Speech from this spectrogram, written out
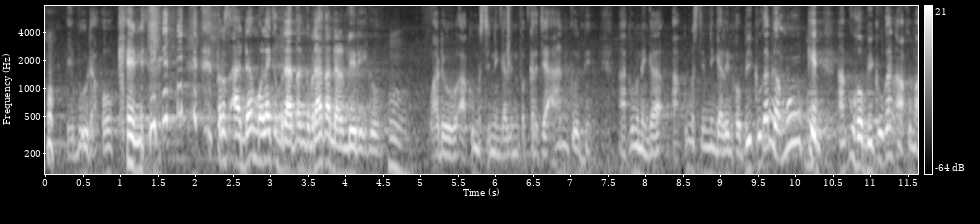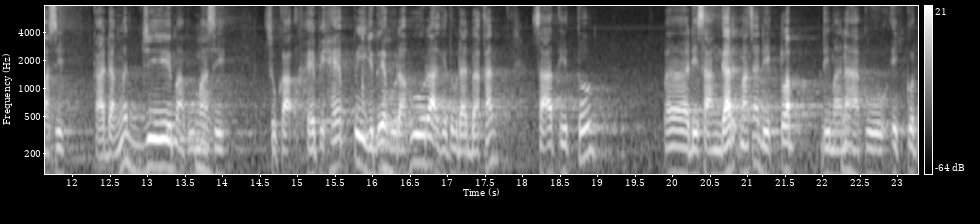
Ibu udah oke nih. Terus ada mulai keberatan-keberatan dalam diriku. Waduh aku mesti ninggalin pekerjaanku nih. Aku meninggal aku mesti ninggalin hobiku. Kan nggak mungkin. Aku hobiku kan aku masih kadang nge-gym aku masih suka happy happy gitu ya hura-hura gitu. Dan bahkan saat itu eh, di sanggar maksudnya di klub di mana aku ikut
